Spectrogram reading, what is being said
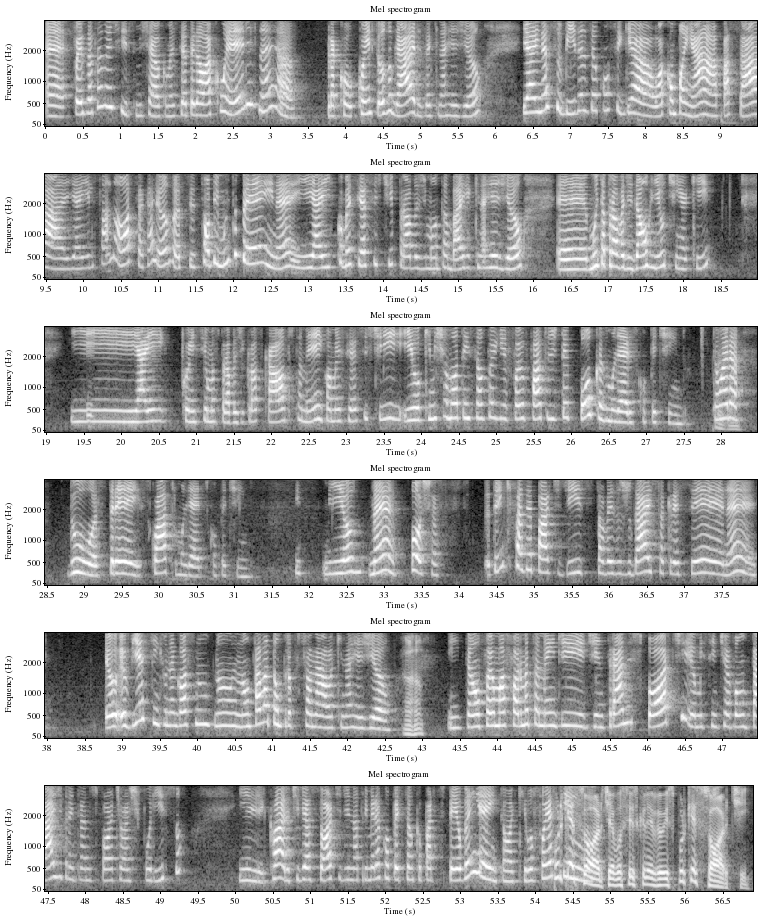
É, foi exatamente isso, Michel. Eu comecei a pedalar com eles, né? Para conhecer os lugares aqui na região. E aí nas subidas eu conseguia acompanhar, passar. E aí eles falaram: Nossa, caramba, você sobe muito bem, né? E aí comecei a assistir provas de mountain bike aqui na região. É, muita prova de downhill tinha aqui. E aí conheci umas provas de cross country também, comecei a assistir. E o que me chamou a atenção foi, foi o fato de ter poucas mulheres competindo. Então era duas, três, quatro mulheres competindo. E, e eu, né, poxa, eu tenho que fazer parte disso, talvez ajudar isso a crescer, né? Eu, eu vi assim que o negócio não, não, não tava tão profissional aqui na região. Aham. Então foi uma forma também de, de entrar no esporte. Eu me senti à vontade para entrar no esporte, eu acho por isso. E, claro, eu tive a sorte de, na primeira competição que eu participei, eu ganhei. Então aquilo foi assim. Por que sorte? É você escreveu isso. Por que sorte?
